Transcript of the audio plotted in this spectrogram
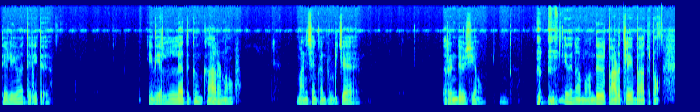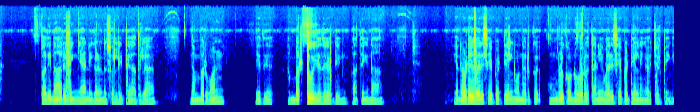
தெளிவாக தெரியுது. இது எல்லாத்துக்கும் காரணம் மனுஷன் கண்டுபிடிச்ச ரெண்டு விஷயம். இது நாம் வந்து பாடத்திலேயே பார்த்துட்டோம். பதினாறு விஞ்ஞானிகள்னு சொல்லிட்டு அதில் நம்பர் ஒன் எது நம்பர் டூ எது அப்படின்னு பார்த்தீங்கன்னா என்னுடைய வரிசை பட்டியல்னு ஒன்று இருக்குது உங்களுக்கு ஒன்று ஒரு தனி வரிசை பட்டியல் நீங்கள் வச்சுருப்பீங்க.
